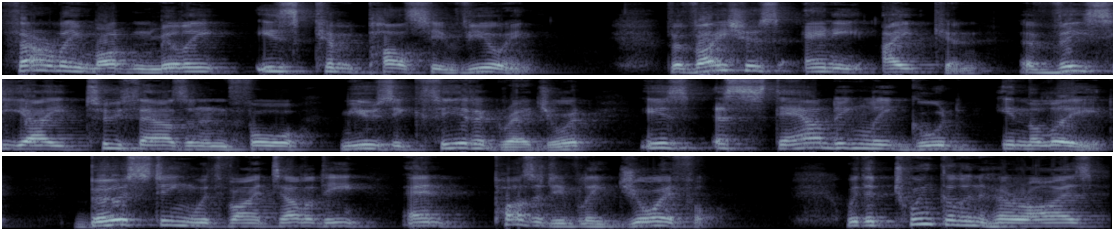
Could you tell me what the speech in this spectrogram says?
Thoroughly Modern Millie is compulsive viewing. Vivacious Annie Aitken, a VCA 2004 music theatre graduate, is astoundingly good in the lead, bursting with vitality and positively joyful. With a twinkle in her eyes,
